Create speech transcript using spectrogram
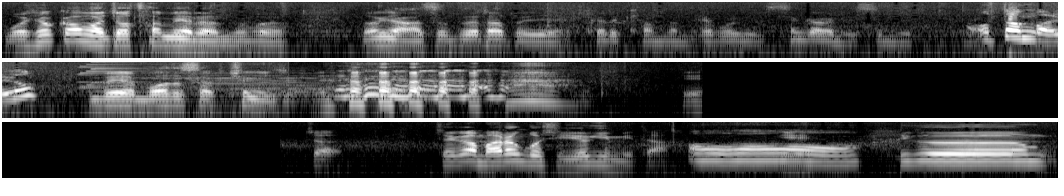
뭐 효과만 좋다면은 뭐 농약 안 쓰더라도 예, 그렇게 한번 해볼 생각은 있습니다. 어떤 걸로? 왜 모두 석충이죠. 제가 말한 곳이 여기입니다. 어, 지금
